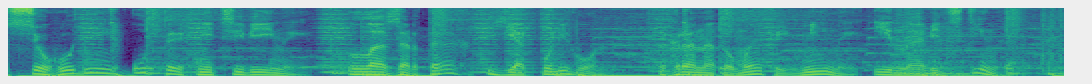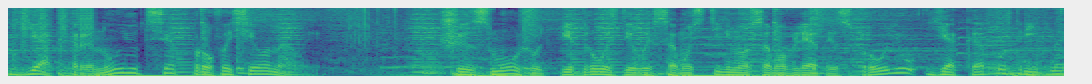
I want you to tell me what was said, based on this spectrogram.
Сьогодні у техніці війни лазертаг як полігон, гранатомети, міни і навіть стінга. Як тренуються професіонали. Чи зможуть підрозділи самостійно замовляти зброю, яка потрібна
